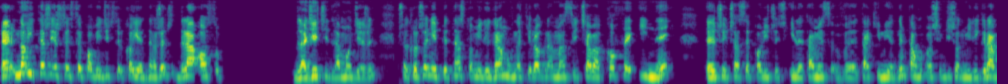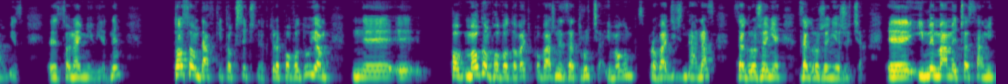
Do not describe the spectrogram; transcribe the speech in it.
E, no i też jeszcze chcę powiedzieć tylko jedna rzecz dla osób, dla dzieci, dla młodzieży, przekroczenie 15 mg na kilogram masy ciała kofeiny, e, czyli trzeba policzyć, ile tam jest w takim jednym, tam chyba 80 mg jest e, co najmniej w jednym. To są dawki toksyczne, które powodują e, po, mogą powodować poważne zatrucia i mogą sprowadzić na nas zagrożenie, zagrożenie życia. Yy, I my mamy czasami,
